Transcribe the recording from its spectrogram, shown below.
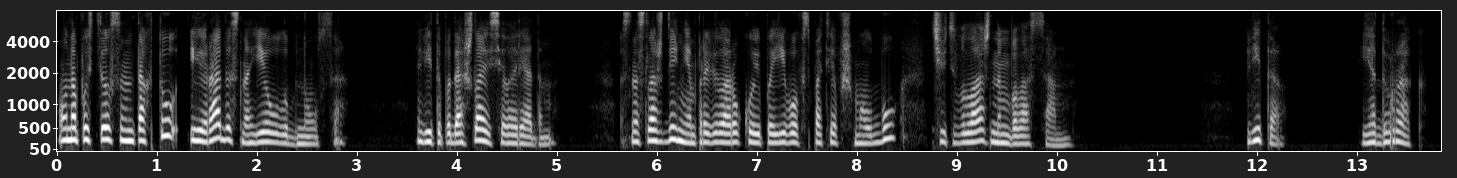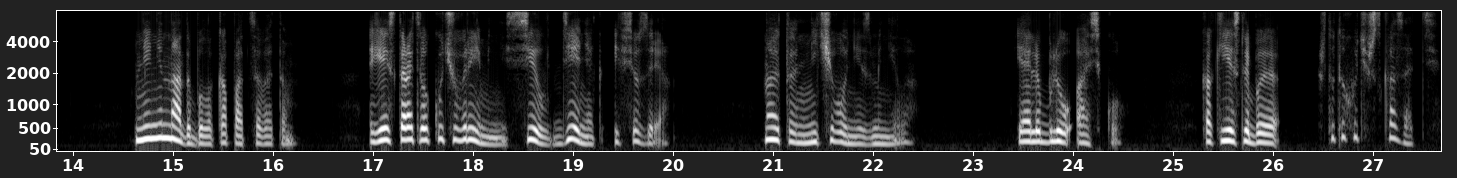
Он опустился на тахту и радостно ей улыбнулся. Вита подошла и села рядом. С наслаждением провела рукой по его вспотевшему лбу, чуть влажным волосам. «Вита, я дурак», мне не надо было копаться в этом. Я истратил кучу времени, сил, денег, и все зря. Но это ничего не изменило. Я люблю Аську. Как если бы... Что ты хочешь сказать?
